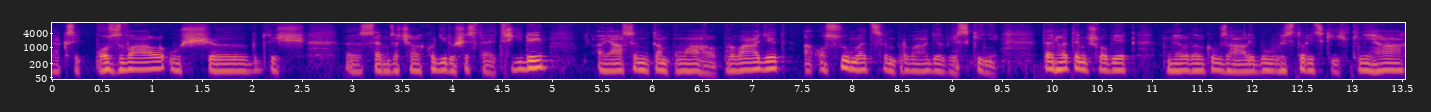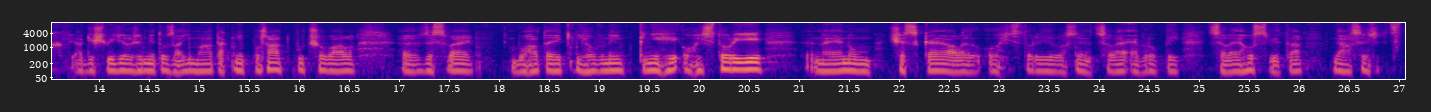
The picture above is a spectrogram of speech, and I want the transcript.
jak si pozval už, eh, když eh, jsem začal chodit do šesté třídy a já jsem mu tam pomáhal provádět a 8 let jsem prováděl v jeskyni. Tenhle ten člověk měl velkou zálibu v historických knihách a když viděl, že mě to zajímá, tak mě pořád půjčoval eh, ze své bohaté knihovny knihy o historii nejenom české, ale o historii vlastně celé Evropy, celého světa, dá se říct.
